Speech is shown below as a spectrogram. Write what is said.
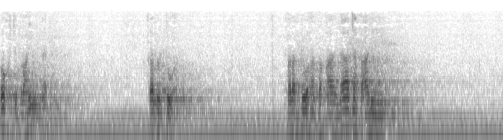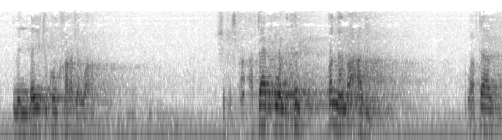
أخت إبراهيم بن أدهم قال ردوها. فردوها فقال لا تفعلي. من بيتكم خرج الورى. شوف أفتاه بالأول بالحلم. ظنها امرأة عادية. وأفتاها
